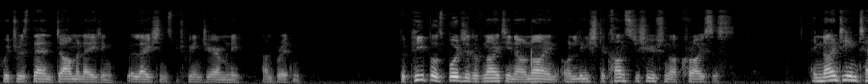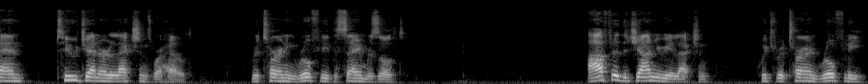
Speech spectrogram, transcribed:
which was then dominating relations between Germany and Britain. The People's Budget of 1909 unleashed a constitutional crisis. In 1910, two general elections were held, returning roughly the same result. After the January election, which returned roughly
